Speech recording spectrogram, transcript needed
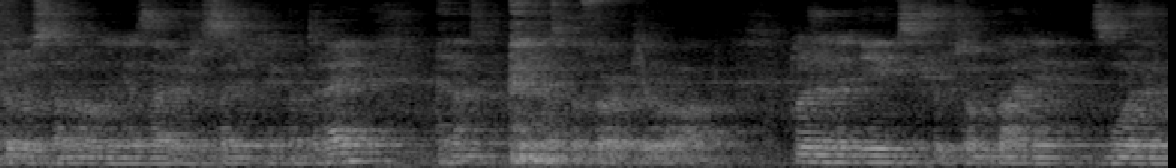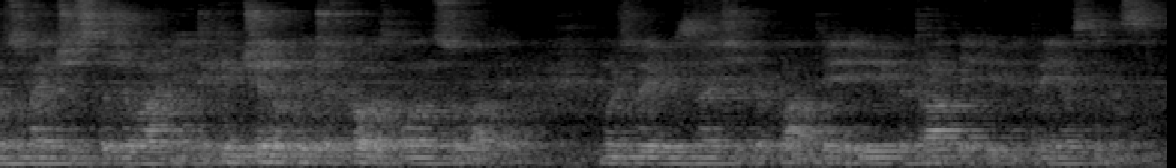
щодо встановлення заряджу сонячних батарей на на 140 кВт. Теж надіємося, що в цьому плані зможемо зменшити споживання і таким чином хоч частково збалансувати можливість значить, оплати і витрати, які підприємство несе.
